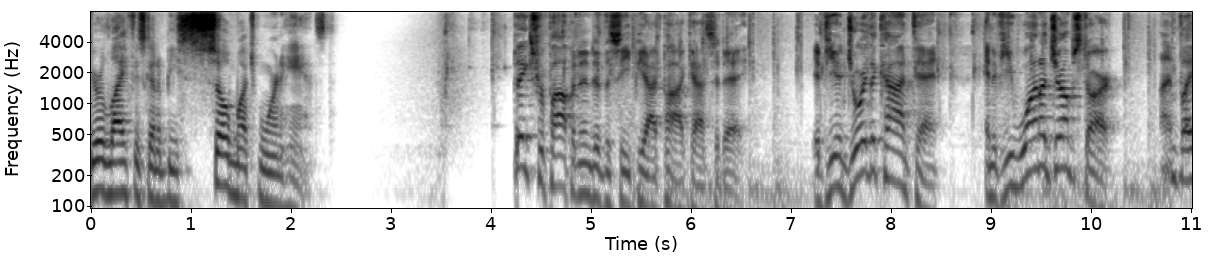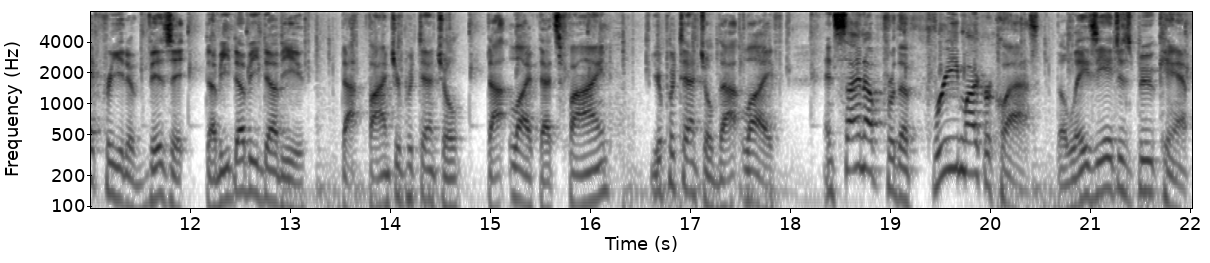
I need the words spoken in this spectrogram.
your life is going to be so much more enhanced. Thanks for popping into the CPI podcast today. If you enjoyed the content and if you want a jumpstart, I invite for you to visit www.findyourpotential.life. That's findyourpotential.life and sign up for the free microclass, the Lazy Agents Bootcamp,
